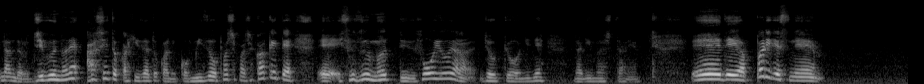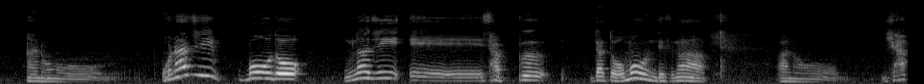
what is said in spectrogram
なんだろう、自分のね、足とか膝とかにこう水をパシャパシャかけて、えー、涼むっていう、そういうような状況に、ね、なりましたね。えー、で、やっぱりですね、あのー、同じボード、同じ、えー、サップだと思うんですが、あの、やっ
